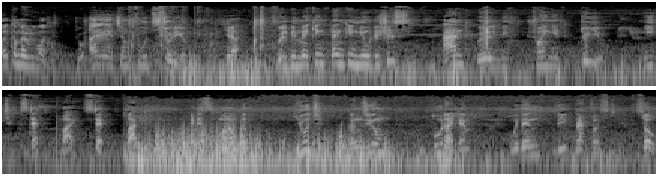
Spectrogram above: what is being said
Welcome everyone to IIHM Food Studio. Here we'll be making plenty new dishes and we will be showing it to you each step by step. But it is one of the huge consume food item within the breakfast. So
